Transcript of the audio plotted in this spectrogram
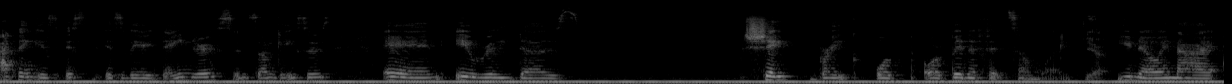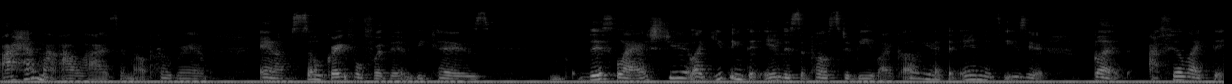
I think is is is very dangerous in some cases, and it really does shape, break, or or benefit someone. Yeah. You know, and I I have my allies in my program, and I'm so grateful for them because this last year, like you think the end is supposed to be like, oh, you're at the end, it's easier, but I feel like the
